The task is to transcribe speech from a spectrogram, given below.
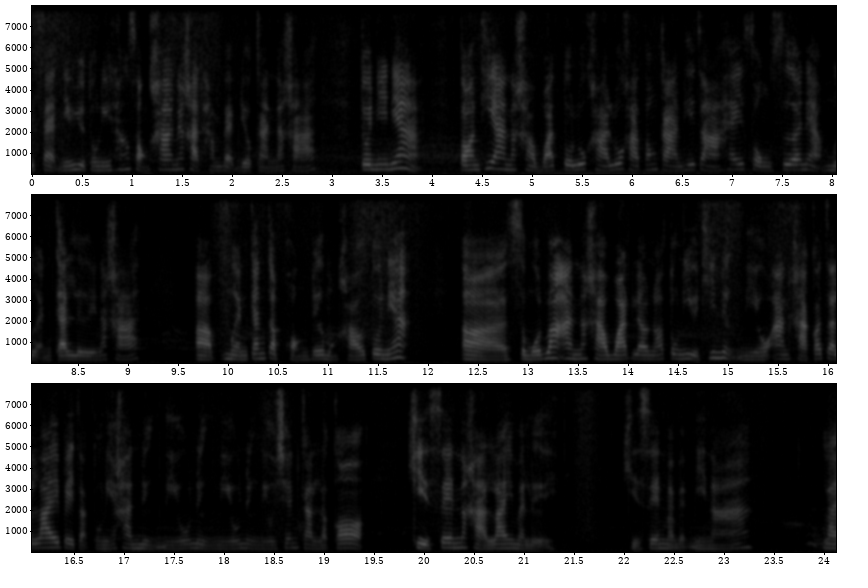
38 นิ้วอยู่ตรงนี้ทั้งสองข้างนี่ยค่ะทำแบบเดียวกันนะคะ ตัวนี้เนี่ยตอนที่อันนะคะวัดตัวลูกค้าลูกค้าต้องการที่จะให้ทรงเสื้อเนี่ยเหมือนกันเลยนะคะอ่าเหมือนกันกับของเดิมของเขาตัวเนี้ยสมมติว่าอันนะคะวัดแล้วเนาะตรงนี้อยู่ที่ 1 นิ้วอันค่ะก็จะไล่ไปจากตรงนี้ค่ะ 1 นิ้ว 1 นิ้ว 1 นิ้วเช่นกัน แล้วก็ขีดเส้นนะคะไล่มาเลย ขีดเส้นมาแบบนี้นะ ไล่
